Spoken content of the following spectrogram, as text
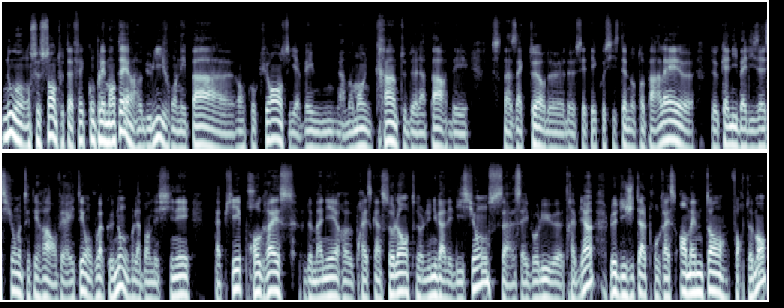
Nous, on se sent tout à fait complémentaire du livre. On n'est pas euh, en concurrence. Il y avait à un moment une crainte de la part des certains acteurs de, de cet écosystème dont on parlait, euh, de cannibalisation, etc. En vérité, on voit que non. La bande dessinée papier progresse de manière euh, presque insolente l'univers d'édition, ça, ça, évolue euh, très bien. Le digital progresse en même temps fortement.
